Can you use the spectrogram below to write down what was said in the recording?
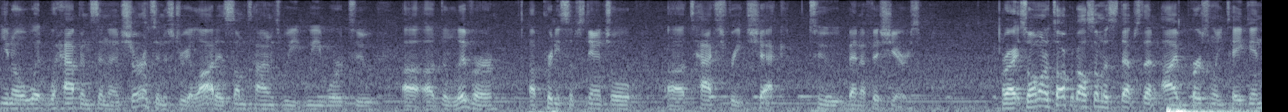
you know, what, what happens in the insurance industry a lot is sometimes we, we were to uh, uh, deliver a pretty substantial uh, tax free check to beneficiaries. All right, so I want to talk about some of the steps that I've personally taken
